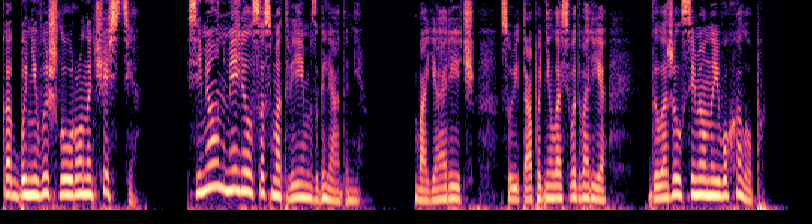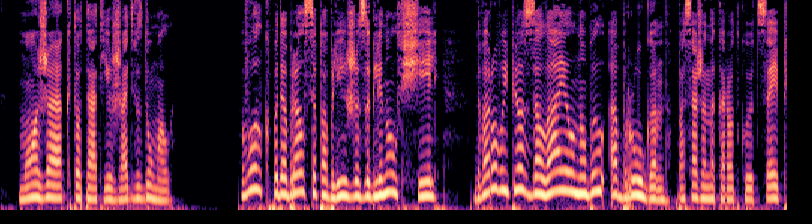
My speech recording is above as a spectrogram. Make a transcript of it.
как бы не вышло урона чести. Семен мерился с Матвеем взглядами. «Боярич!» — суета поднялась во дворе. Доложил Семену его холоп. «Можа, кто-то отъезжать вздумал». Волк подобрался поближе, заглянул в щель. Дворовый пес залаял, но был обруган, посажен на короткую цепь,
